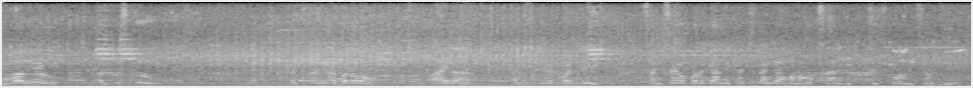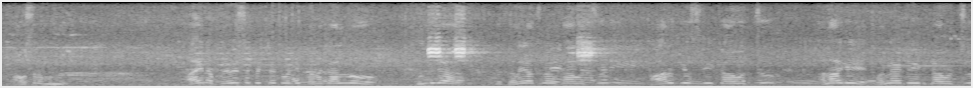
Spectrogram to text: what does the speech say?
నివాళులు అర్పిస్తూ ఖచ్చితంగా మనం ఆయన అందించినటువంటి సంక్షేమ పథకాన్ని ఖచ్చితంగా మనం ఒకసారి గుర్తు తెచ్చుకోవాల్సినటువంటి అవసరం ఉంది. ఆయన ప్రవేశపెట్టినటువంటి పథకాల్లో ముందుగా ఒక జలయాత్రం కావచ్చు ఆరోగ్యశ్రీ కావచ్చు అలాగే వన్ నాట్ ఎయిట్ కావచ్చు.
